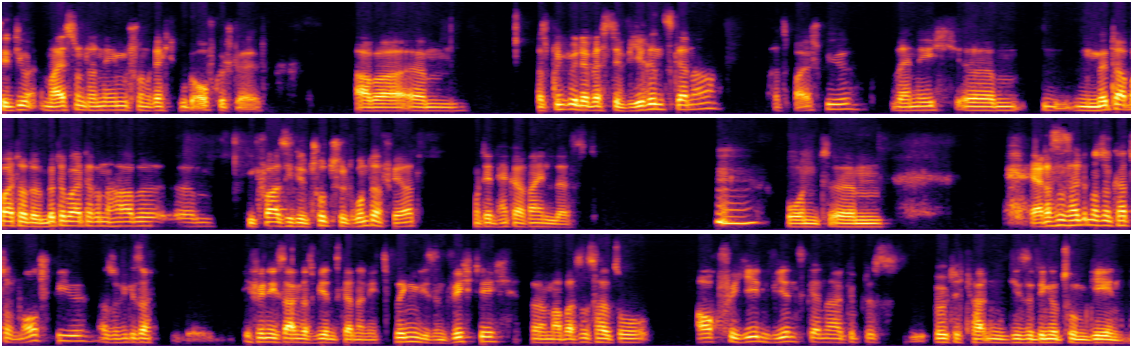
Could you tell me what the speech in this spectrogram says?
sind die meisten Unternehmen schon recht gut aufgestellt. Aber ähm, was bringt mir der beste Virenscanner als Beispiel? wenn ich ähm, einen Mitarbeiter oder eine Mitarbeiterin habe, ähm, die quasi den Schutzschild runterfährt und den Hacker reinlässt. Mhm. Und ähm, ja, das ist halt immer so ein Katz- und Maus-Spiel. Also wie gesagt, ich will nicht sagen, dass Virenscanner nichts bringen, die sind wichtig, ähm, aber es ist halt so, auch für jeden Virenscanner gibt es Möglichkeiten, diese Dinge zu umgehen.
